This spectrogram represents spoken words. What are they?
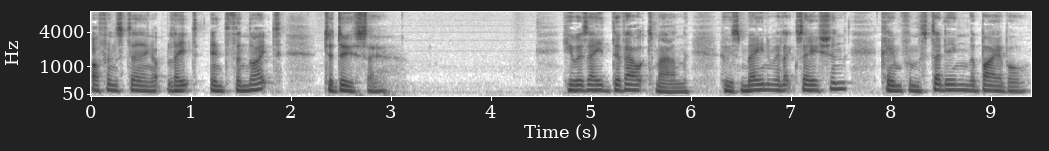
often staying up late into the night to do so. He was a devout man whose main relaxation came from studying the Bible.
